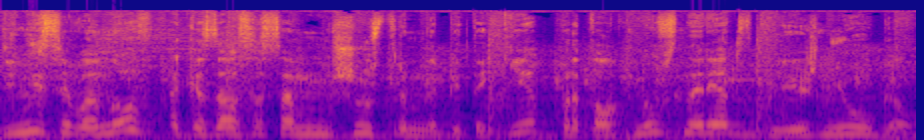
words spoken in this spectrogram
Денис Иванов оказался самым шустрым на пятаке, протолкнув снаряд в ближний угол.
